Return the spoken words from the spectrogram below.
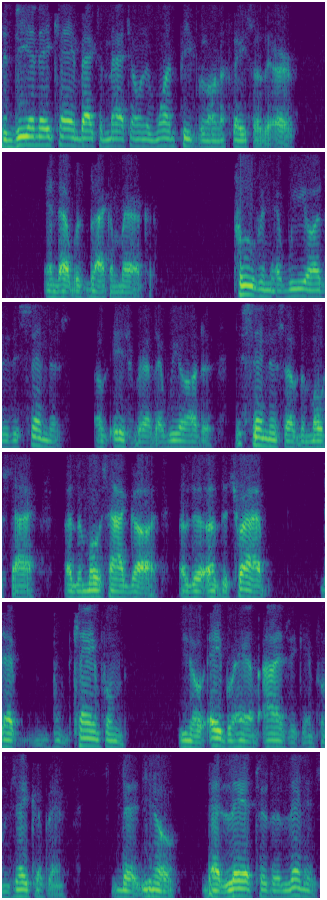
the DNA came back to match only one people on the face of the earth, and that was Black America, proving that we are the descendants of Israel, that we are the descendants of the Most High, of the Most High God, of the of the tribe that came from, you know, Abraham, Isaac, and from Jacob, and that you know that led to the lineage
